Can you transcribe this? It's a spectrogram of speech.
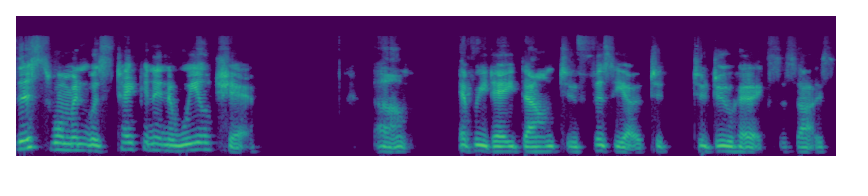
this woman was taken in a wheelchair um, every day down to physio to, to do her exercise.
